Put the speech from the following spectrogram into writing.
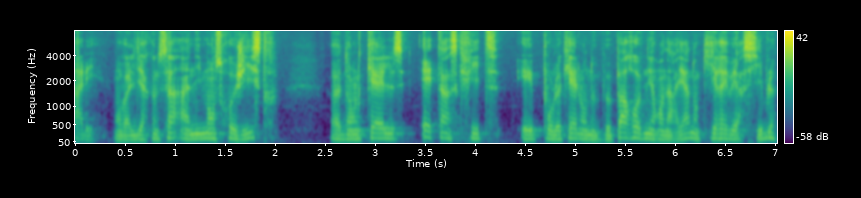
allez, on va le dire comme ça, un immense registre euh, dans lequel est inscrite et pour lequel on ne peut pas revenir en arrière, donc irréversible,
